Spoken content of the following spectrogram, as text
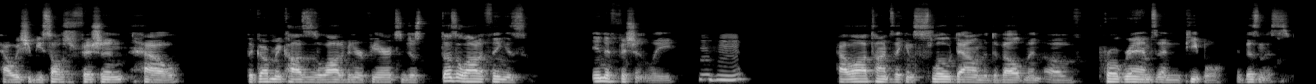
how we should be self sufficient, how the government causes a lot of interference and just does a lot of things inefficiently. Mm-hmm. How a lot of times they can slow down the development of programs and people in business.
